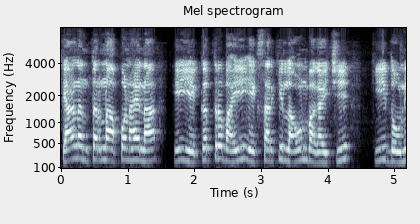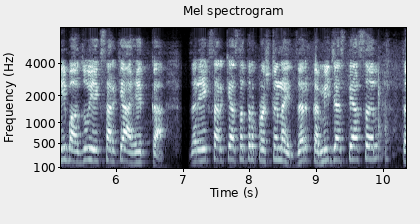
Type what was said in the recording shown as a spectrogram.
त्यानंतर ना आपण आहे ना हे एकत्र बाही एकसारखी लावून बघायची की दोन्ही बाजू एकसारख्या आहेत का? जर एकसारखे असेल तर प्रश्न नाही. जर कमी जास्त असेल तर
